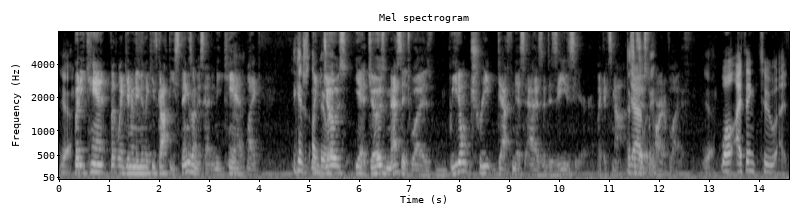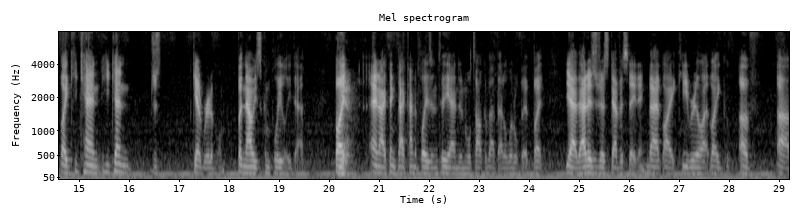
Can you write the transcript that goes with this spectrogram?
clear yeah But he can't. But like you know what I mean? Like he's got these things on his head and he can't Mm-hmm. like He can't just like undo it Joe's yeah Joe's message was we don't treat deafness as a disease here. Like it's not. It's just a part of life. yeah Well, I think too, uh, like he can he can just get rid of him, but now he's completely deaf. But Yeah. And I think that kind of plays into the end, and we'll talk about that a little bit. But yeah, that is just devastating. That like he realized like of uh,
